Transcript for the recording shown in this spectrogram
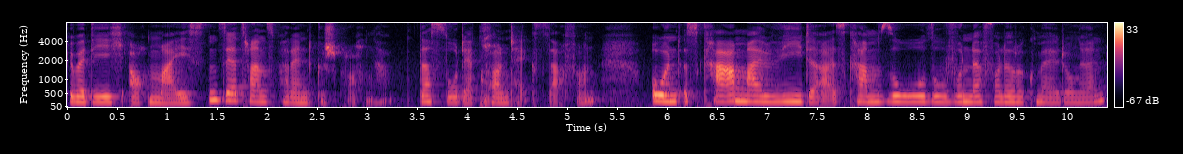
über die ich auch meistens sehr transparent gesprochen habe. Das ist so der Kontext davon. Und es kam mal wieder, es kamen so, so wundervolle Rückmeldungen,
